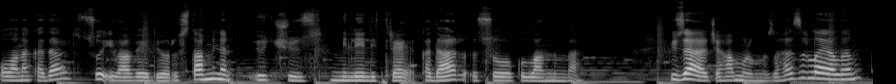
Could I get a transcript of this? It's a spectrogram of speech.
olana kadar su ilave ediyoruz. Tahminen 300 mililitre kadar su kullandım ben. Güzelce hamurumuzu hazırlayalım.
